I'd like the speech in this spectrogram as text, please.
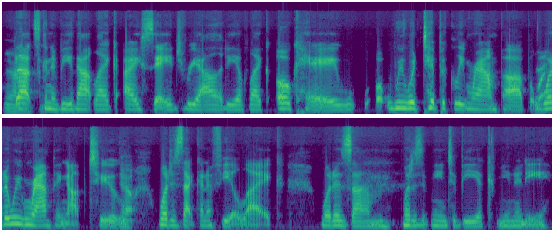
Yeah. that's going to be that like ice age reality of like okay w- we would typically ramp up Right. what are we ramping up to Yeah. what is that going to feel like what is um what does it mean to be a community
